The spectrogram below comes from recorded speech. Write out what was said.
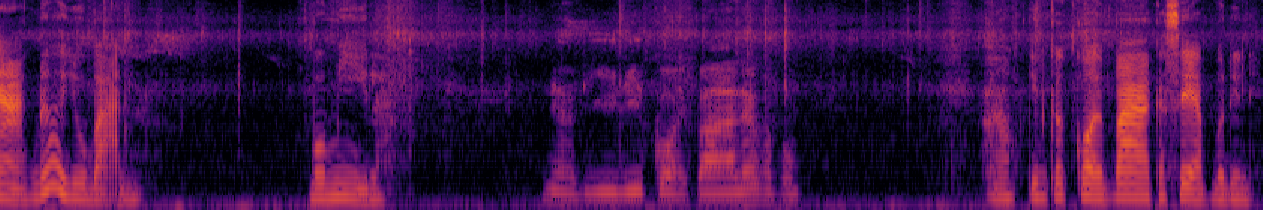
ยากเด้ออยู่บ้าน บ่มีล่ะแนวดีดีก่อยปลาแล้วครับผมเอากินกะก้อยปลากระแสบบ่เดินี่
